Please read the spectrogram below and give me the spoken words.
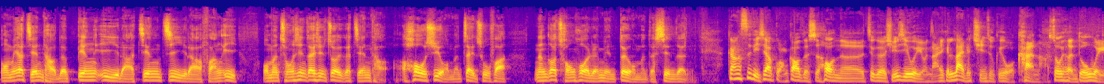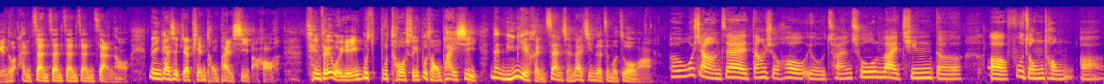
我们要检讨的兵役啦、经济啦、防疫，我们重新再去做一个检讨，后续我们再出发，能够重获人民对我们的信任。刚私底下广告的时候呢，这个徐杰伟有拿一个赖的群组给我看啊，所以很多委员都按赞赞赞赞赞哦，那应该是比较偏同派系吧哈。秦飞委员因不不同属于不同派系，那您也很赞成赖清德这么做吗？呃，我想在当时候有传出赖清德呃副总统啊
